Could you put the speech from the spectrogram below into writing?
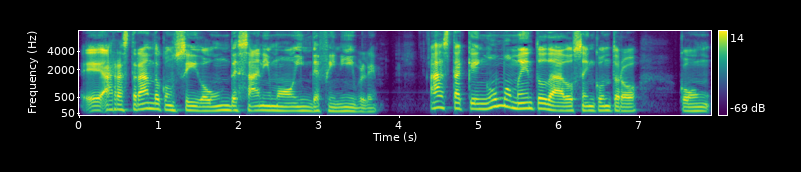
eh, arrastrando consigo un desánimo indefinible hasta que en un momento dado se encontró con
